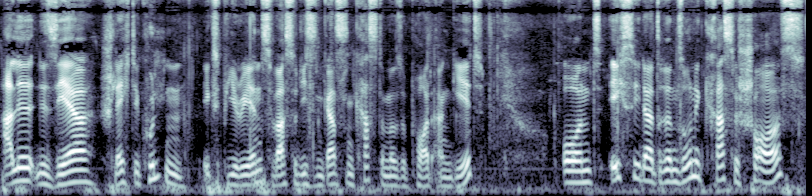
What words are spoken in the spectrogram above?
alle eine sehr schlechte Kunden-Experience, was so diesen ganzen Customer Support angeht. Und ich sehe da drin so eine krasse Chance,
